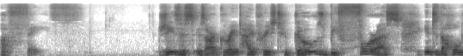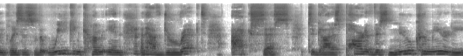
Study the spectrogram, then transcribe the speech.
of faith. Jesus is our great high priest who goes before us into the holy places so that we can come in and have direct access to God as part of this new community,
